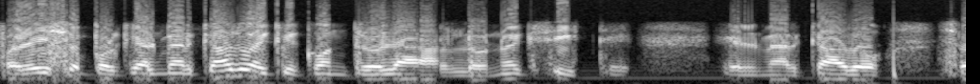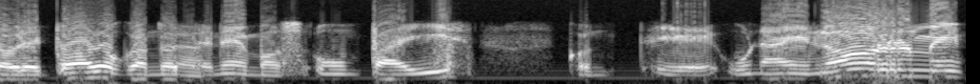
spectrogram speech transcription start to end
Por eso, porque al mercado hay que controlarlo, no existe el mercado, sobre todo cuando tenemos un país con eh, una enorme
